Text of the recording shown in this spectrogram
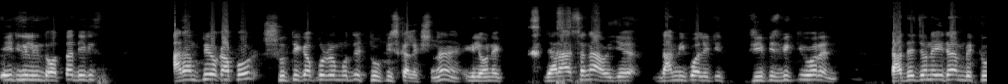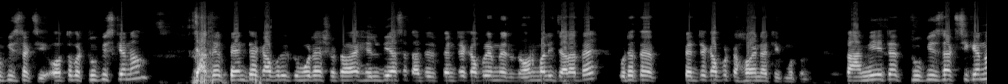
এইগুলি কিন্তু অত্যাধিক আরামপ্রিয় কাপড়। সুতি কাপড়ের মধ্যে টু পিস কালেকশন হ্যাঁ? এগুলি অনেক যারা আছে না, ওই যে দামি কোয়ালিটি থ্রি পিস বিক্রি করেন, তাদের জন্য এটা আমি টু পিস রাখছি। অথবা টু পিস কেন? যাদের প্যান্টের কাপড় একটু মোটা সোটা হয় হেলদি আছে, তাদের প্যান্টের কাপড় এমনি নর্মালি যারা দেয়, ওটাতে প্যান্টের কাপড়টা হয় না ঠিক মতন তো আমি এটা টু পিস রাখছি কেন?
